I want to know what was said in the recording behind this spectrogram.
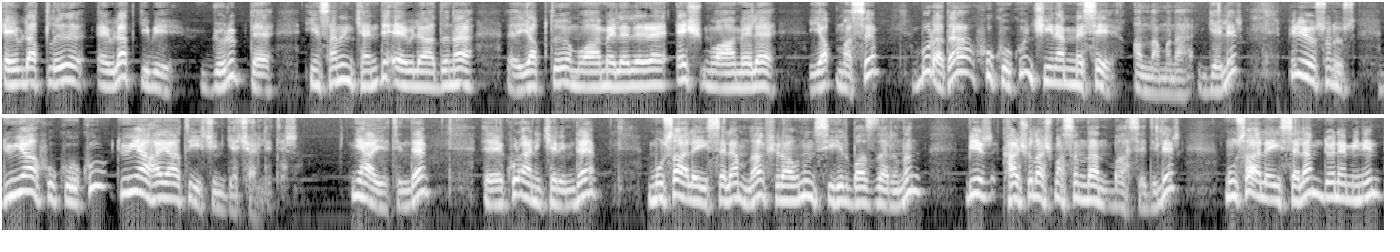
evlatlığı evlat gibi görüp de insanın kendi evladına yaptığı muamelelere eş muamele yapması burada hukukun çiğnenmesi anlamına gelir. Biliyorsunuz dünya hukuku dünya hayatı için geçerlidir. Nihayetinde e, Kur'an-ı Kerim'de Musa Aleyhisselam'la Firavun'un sihirbazlarının bir karşılaşmasından bahsedilir. Musa Aleyhisselam döneminin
